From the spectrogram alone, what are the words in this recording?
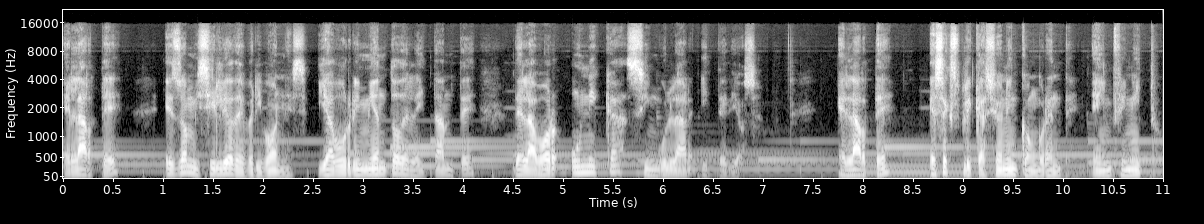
El arte es domicilio de bribones y aburrimiento deleitante de labor única, singular y tediosa. El arte es explicación incongruente e infinito.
